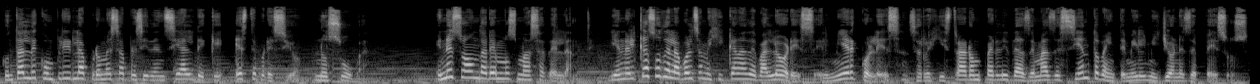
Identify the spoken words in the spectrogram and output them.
con tal de cumplir la promesa presidencial de que este precio no suba. En eso ahondaremos más adelante. Y en el caso de la Bolsa Mexicana de Valores, el miércoles se registraron pérdidas de más de 120 mil millones de pesos.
